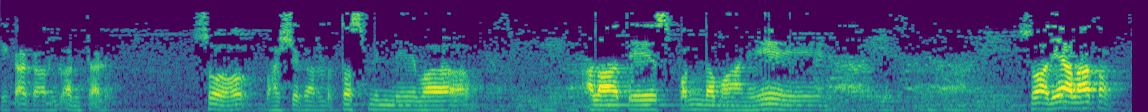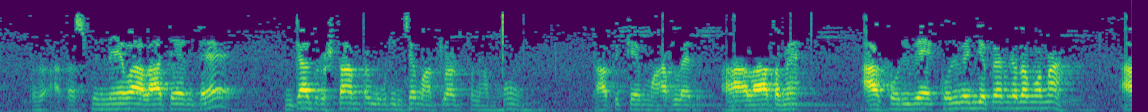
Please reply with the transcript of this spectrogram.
టీకాకారుడు అంటాడు. సో భాష్యకారుడు తస్మిన్నేవా అలాతే స్పందమానే. సో అదే అలాతం. తస్మిన్నేవా అలాతే అంటే ఇంకా దృష్టాంతం గురించే మాట్లాడుతున్నాము. టాపిక్ ఏం మారలేదు. ఆ అలాతమే. ఆ కొరివే కొరివే అని చెప్పాను కదా మొన్న. ఆ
